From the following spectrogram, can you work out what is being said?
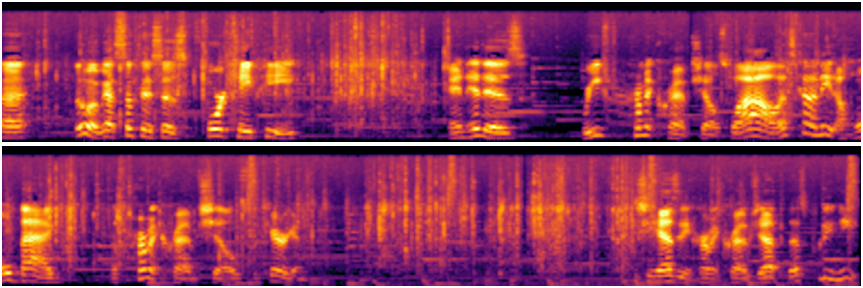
Uh, oh, I've got something that says 4KP, and it is reef hermit crab shells. Wow, that's kind of neat. A whole bag of hermit crab shells for Kerrigan. She has any hermit crabs yet, but that's pretty neat.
